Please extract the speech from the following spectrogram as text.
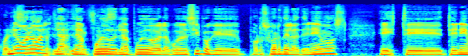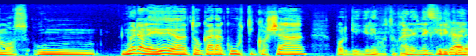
cuáles No, no, la, la, puedo, la puedo, la puedo decir porque por suerte la tenemos. Este, tenemos un no era la idea tocar acústico ya, porque queremos tocar eléctrico y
